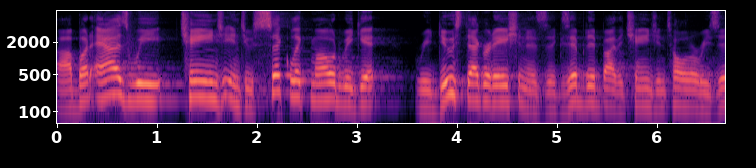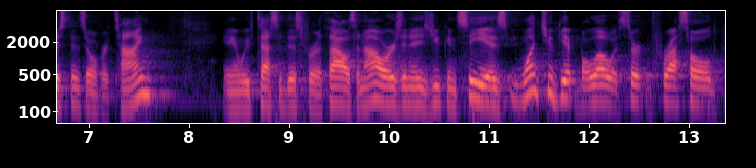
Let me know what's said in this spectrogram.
Uh, but as we change into cyclic mode, we get reduced degradation as exhibited by the change in total resistance over time. And we've tested this for 1,000 hours. And as you can see, is once you get below a certain threshold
